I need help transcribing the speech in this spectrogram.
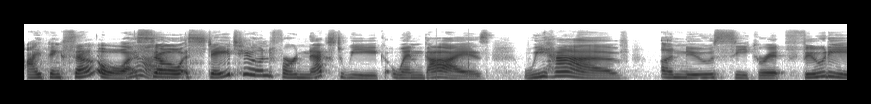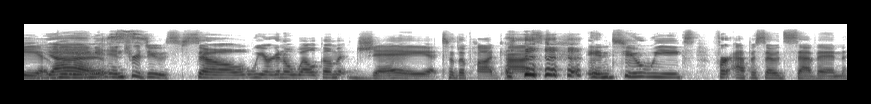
I think so. Yeah. So stay tuned for next week when guys, we have a new secret foodie yes. being introduced. So we are going to welcome Jay to the podcast in two weeks for episode seven.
